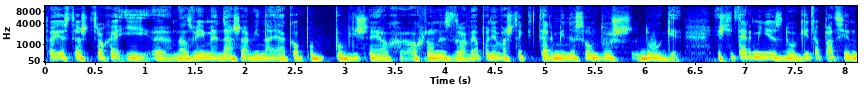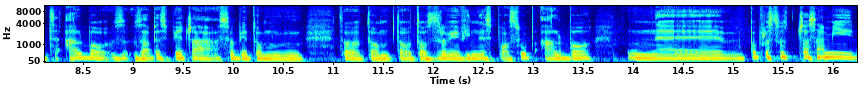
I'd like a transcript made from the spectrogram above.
to jest też trochę i e, nazwijmy nasza wina jako pu- publicznej och- ochrony zdrowia, ponieważ te terminy są dłuż, długie. Jeśli termin jest długi, to pacjent albo zabezpiecza sobie tą, to, to, to, to zdrowie w inny sposób, albo mm, e, po prostu czasami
